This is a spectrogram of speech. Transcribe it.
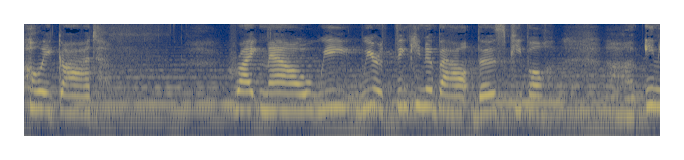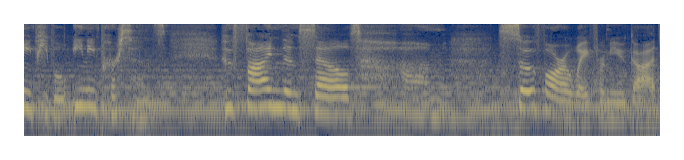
Holy God, right now we, we are thinking about those people, uh, any people, any persons who find themselves um, so far away from you, God.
